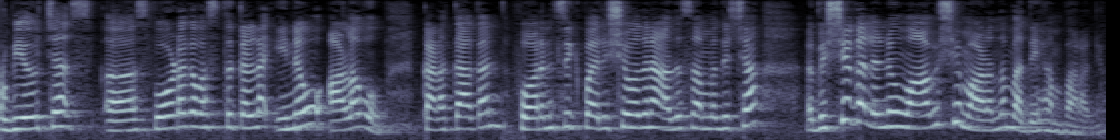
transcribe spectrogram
ഉപയോഗിച്ച സ്ഫോടക വസ്തുക്കളുടെ ഇനവും അളവും കണക്കാക്കാൻ ഫോറൻസിക് പരിശോധന അത് സംബന്ധിച്ച വിശകലനവും ആവശ്യമാണെന്നും അദ്ദേഹം പറഞ്ഞു.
